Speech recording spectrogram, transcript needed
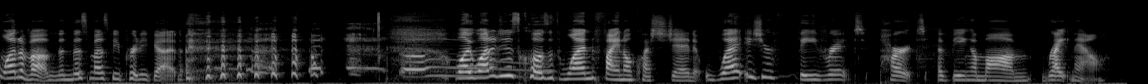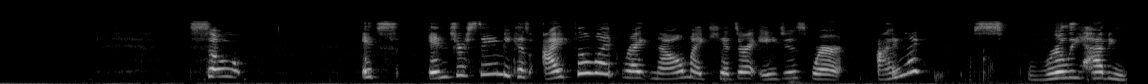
one of them, then this must be pretty good. well, I wanted to just oh. close with one final question. What is your favorite part of being a mom right now? So it's interesting because I feel like right now my kids are at ages where I'm like really having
